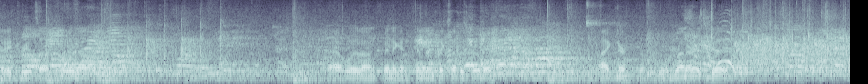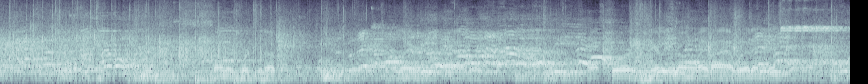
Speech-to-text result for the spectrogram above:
Patriots up 4 nothing. Atwood on Finnegan. Finnegan picks up his dribble. Eichner, the runner is good. Summers works it up. To Blair, Atwood. Cross court, nearly thrown away by Atwood, and it is thrown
